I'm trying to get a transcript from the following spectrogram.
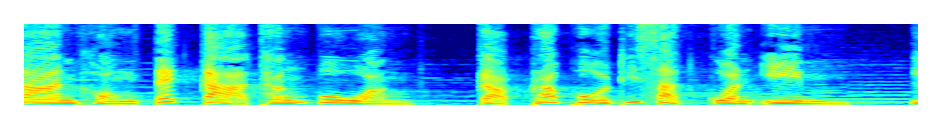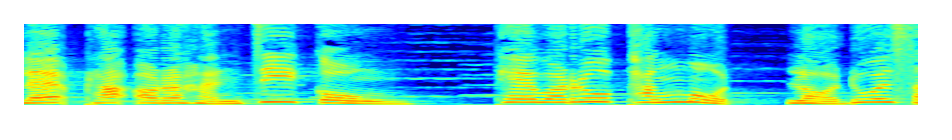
จารย์ของเต็กกาทั้งปวง กับพระโพธิสัตว์กวนอิม และพระอรหันต์จี้กง เทวรูปทั้งหมดหล่อด้วยส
